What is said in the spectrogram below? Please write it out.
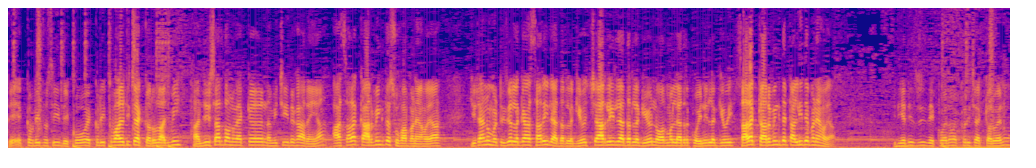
ਤੇ ਇੱਕ ਵਾਰੀ ਤੁਸੀਂ ਦੇਖੋ, ਇੱਕ ਵਾਰੀ ਕੁਆਲਿਟੀ ਚੈੱਕ ਕਰੋ ਲਾਜ਼ਮੀ। ਹਾਂਜੀ ਸਰ, ਤੁਹਾਨੂੰ ਇੱਕ ਨਵੀਂ ਚੀਜ਼ ਦਿਖਾ ਰਹੇ। ਆ ਆ ਸਾਰਾ ਕਾਰਵਿੰਗ ਤੇ ਸੋਫਾ ਬਣਿਆ ਹੋਇਆ। ਜਿਹੜਾ ਇਹਨੂੰ ਮਟੀਰੀਅਲ ਲੱਗਾ ਸਾਰੀ ਲੈਦਰ ਲੱਗੀ ਹੋਈ, ਚਾਰਲੀ ਲੈਦਰ ਲੱਗੀ ਹੋਈ ਨਾਰਮਲ ਲੈਦਰ ਕੋਈ ਨਹੀਂ ਲੱਗੀ ਹੋਈ। ਸਾਰਾ ਕਾਰਵਿੰਗ ਤੇ ਟਾਲੀ ਤੇ ਬਣਿਆ ਹੋਇਆ। ਇਹਦੀ ਤੁਸੀਂ ਦੇਖੋ, ਇਹਨੂੰ ਇੱਕ ਵਾਰੀ ਚੈੱਕ ਕਰੋ ਇਹਨੂੰ।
